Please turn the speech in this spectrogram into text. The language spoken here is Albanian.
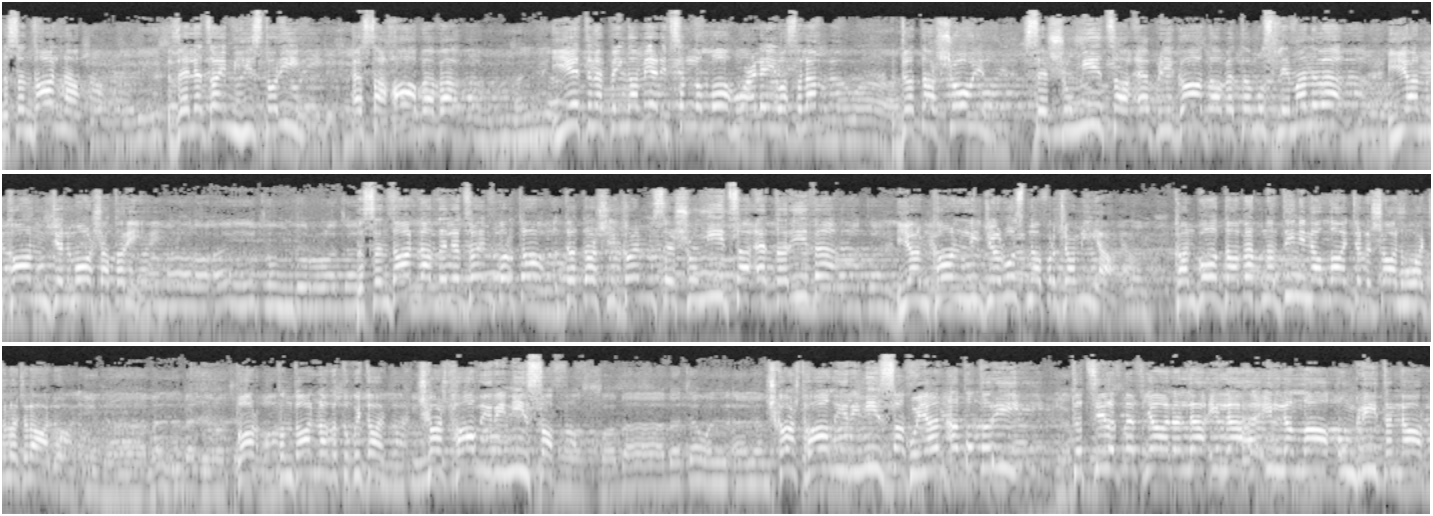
Nëse ndalna dhe lexojmë historinë e sahabeve, jetën e pejgamberit sallallahu alaihi wasallam, do ta shohim se shumica e brigadave të muslimanëve janë kanë djelmosha të ri. Nëse ndalna dhe lexojmë për to, do ta shikojmë se shumica e të rive janë kanë ligjërues nëpër xhamia. Kanë bo davet në dinin e Allah xhele shanuhu ua xhele xhelaluhu Por të ndalna dhe të kujtojmë Çka është halli i rinisë sot Çka është halli i rinisë sot Ku janë ata të ri Të cilët me fjalën la ilaha illallah U ngritën lart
